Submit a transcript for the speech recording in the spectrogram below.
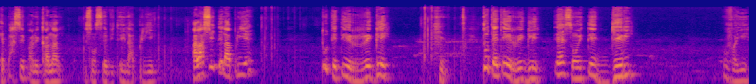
est passé par le canal de son serviteur, il a prié. À la suite de la prière, tout était réglé. Tout était réglé. Elles ont été guéries. Vous voyez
